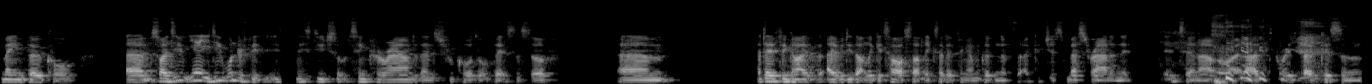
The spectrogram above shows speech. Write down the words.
main vocal. Um, so I do, yeah, you do wonder if it, if these do sort of tinker around and then just record little bits and stuff. Um, I don't think I've, ever do that on the guitar, sadly, because I don't think I'm good enough that I could just mess around and it, it turn out all right. I have to really focus and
